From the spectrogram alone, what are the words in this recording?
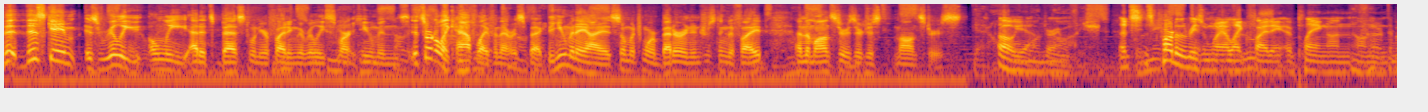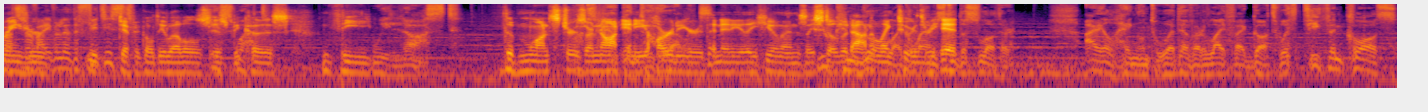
Th- this game is really only at its best when you're fighting the really smart humans. It's sort of like Half-Life in that respect. The human AI is so much more better and interesting to fight, and the monsters are just monsters. Oh yeah, very much. That's, that's part of the reason why I like fighting, uh, playing on on Ranger the fittest? difficulty levels, is because the We lost. the monsters are not any hardier than any of the humans. They still go down in like two or three to the hits. I'll hang on to whatever life I got with teeth and claws.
